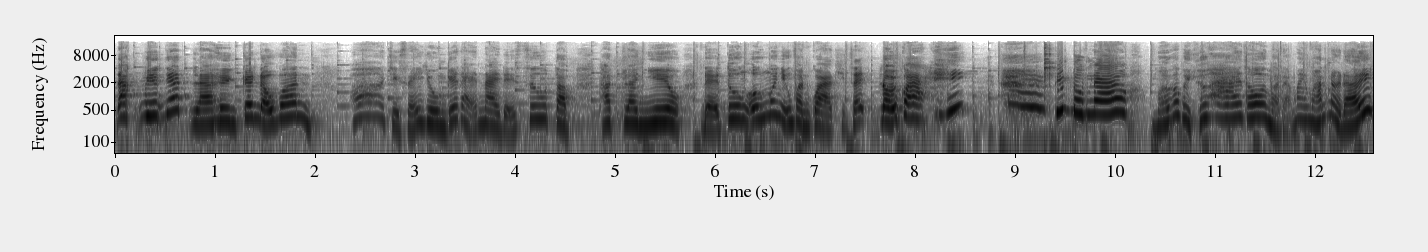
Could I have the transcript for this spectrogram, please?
đặc biệt nhất là hình kênh đậu vân oh, chị sẽ dùng cái thẻ này để sưu tập thật là nhiều để tương ứng với những phần quà chị sẽ đổi quà. Tiếp tục nào mới có việc thứ hai thôi mà đã may mắn rồi đấy.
